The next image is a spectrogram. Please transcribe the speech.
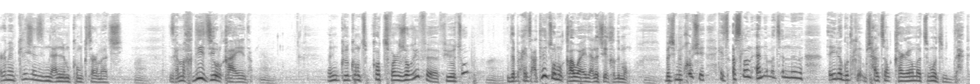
راه ما يمكنليش نزيد نعلمكم أكثر من هذا الشيء. زعما خديتي القاعده يمكن لكم تبقاو تفرجوا غير في, في يوتيوب. دابا حيت عطيتهم القواعد على شي يخدموا. باش ما يبقاوش حيت أصلا أنا مثلا إلا قلت لك بشحال تنقريهم ما تموت بالضحك.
